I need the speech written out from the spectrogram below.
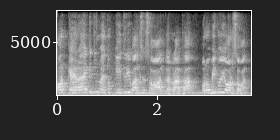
और कह रहा है कि जी मैं तो केजरीवाल से सवाल कर रहा था और वो भी कोई और सवाल।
